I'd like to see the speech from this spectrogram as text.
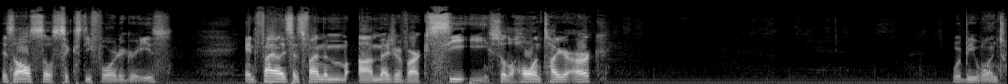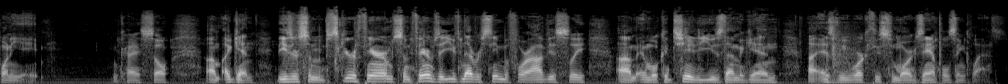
is also 64 degrees. And finally, it says find the uh, measure of arc CE. So the whole entire arc would be 128. Okay, so um, again, these are some obscure theorems, some theorems that you've never seen before, obviously, um, and we'll continue to use them again uh, as we work through some more examples in class.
